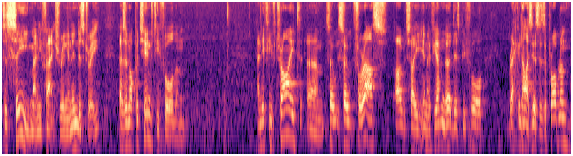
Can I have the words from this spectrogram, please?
to see manufacturing and industry as an opportunity for them. And if you've tried, um, so, so for us, I would say, you know, if you haven't heard this before, recognise this as a problem.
